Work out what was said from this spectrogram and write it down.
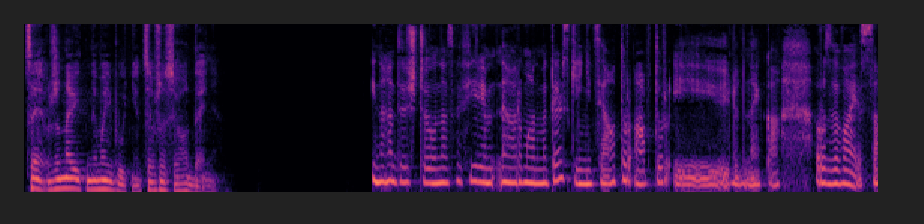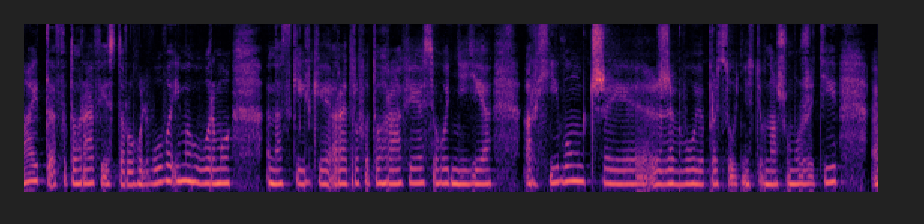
це вже навіть не майбутнє, це вже сьогодення. І нагадую, що у нас в ефірі е, Роман Метельський, ініціатор, автор і людина, яка розвиває сайт фотографії Старого Львова. І ми говоримо, наскільки ретрофотографія сьогодні є архівом чи живою присутністю в нашому житті е,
